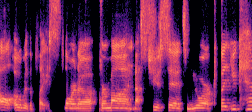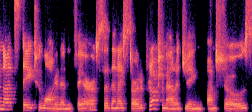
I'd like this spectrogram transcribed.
all over the place Florida, Vermont, Massachusetts, New York. But you cannot stay too long at any fair. So then I started production managing on shows.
